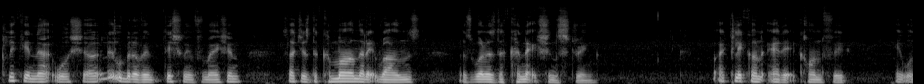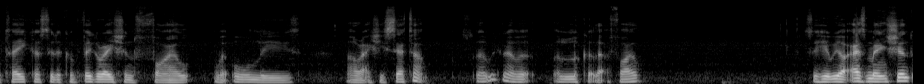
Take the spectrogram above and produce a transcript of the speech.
Clicking that will show a little bit of additional information, such as the command that it runs, as well as the connection string. If I click on edit config, it will take us to the configuration file where all these are actually set up. So we can have a, a look at that file. So here we are, as mentioned,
